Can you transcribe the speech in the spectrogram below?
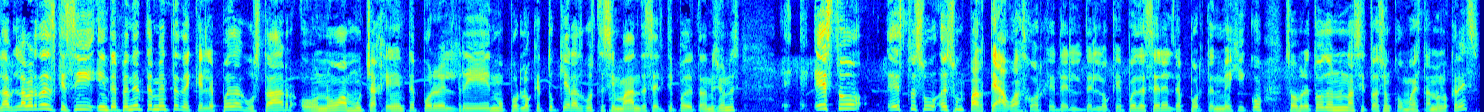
La, la verdad es que sí, independientemente de que le pueda gustar o no a mucha gente por el ritmo, por lo que tú quieras, gustes y mandes, el tipo de transmisiones, eh, esto, esto es un, es un parteaguas, Jorge, del- de, lo que puede ser el deporte en México, sobre todo en una situación como esta, ¿no lo crees?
